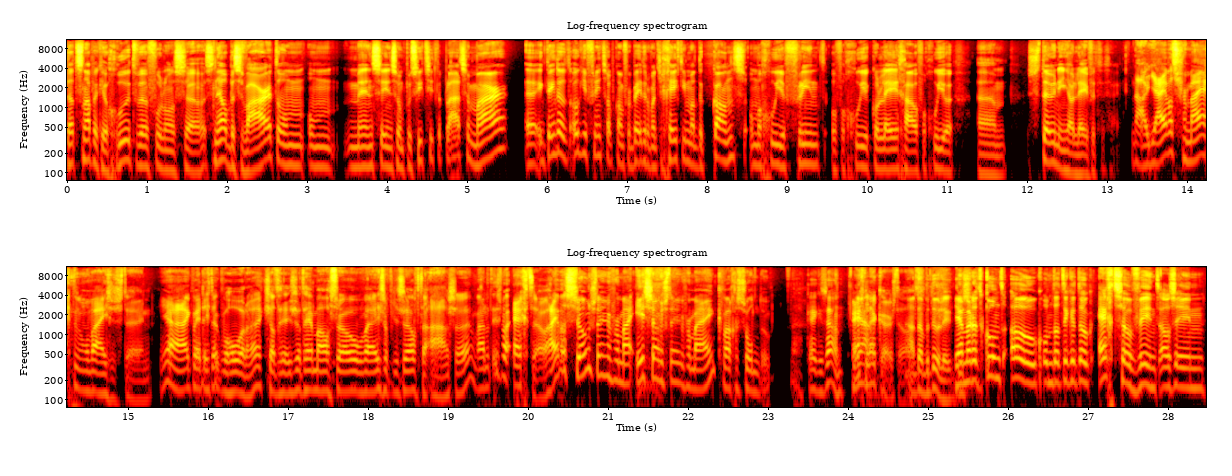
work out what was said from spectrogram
Dat snap ik heel goed. We voelen ons eh, snel bezwaard om, om mensen in zo'n positie te plaatsen. Maar eh, ik denk dat het ook je vriendschap kan verbeteren. Want je geeft iemand de kans om een goede vriend of een goede collega of een goede ehm, steun in jouw leven te zijn. Nou, jij was voor mij echt een onwijze steun. Ja, ik weet dat je het ook wel horen. Ik zat, je zat helemaal zo wijs op jezelf te azen. Maar dat is wel echt zo. Hij was zo'n steun voor mij, is zo'n steun voor mij qua gezond doen. Nou, kijk eens aan. Echt Ja. lekker is dat. Nou, dat bedoel ik. Ja, Dus- maar dat komt ook omdat ik het ook echt zo vind. Als in.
